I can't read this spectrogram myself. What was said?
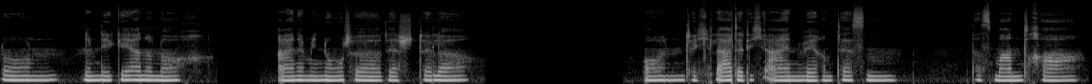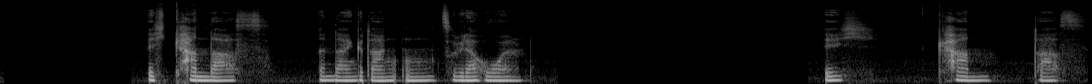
Nun nimm dir gerne noch eine Minute der Stille und ich lade dich ein, währenddessen das Mantra Ich kann das in deinen Gedanken zu wiederholen. Ich kann das.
